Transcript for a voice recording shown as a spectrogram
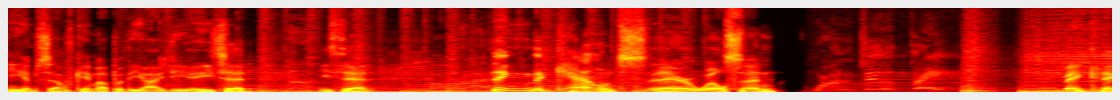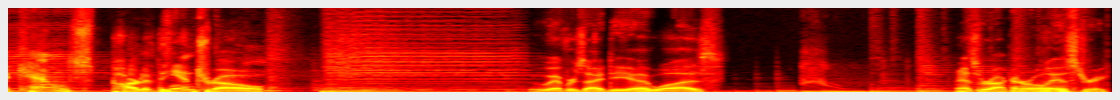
he himself came up with the idea. He said, he said, thing that counts there, Wilson. Make the counts part of the intro. Whoever's idea it was. That's rock and roll history.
